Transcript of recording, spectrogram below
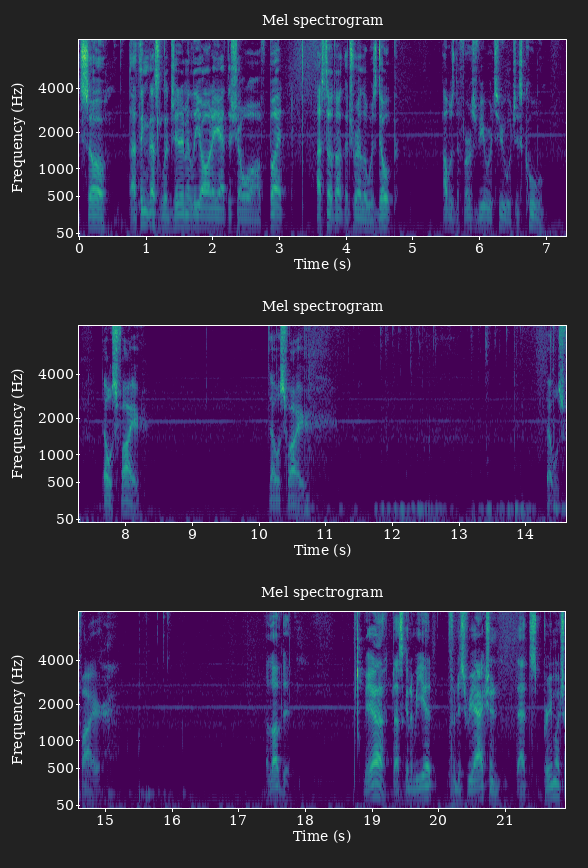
so I think that's legitimately all they had to show off, but I still thought the trailer was dope. I was the first viewer too, which is cool. That was fire. That was fire. That was fire. Loved it. Yeah, that's gonna be it for this reaction. That's pretty much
